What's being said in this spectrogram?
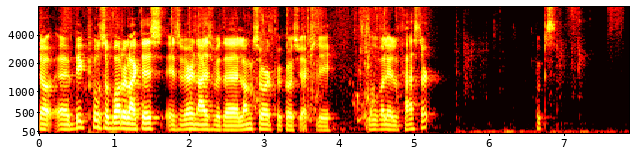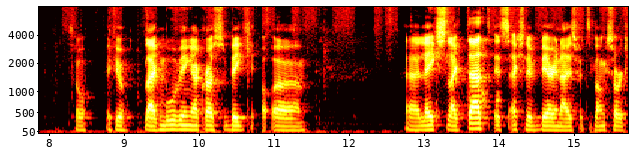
So uh, big pools of water like this is very nice with a longsword because you actually move a little faster. Oops. So if you're like moving across big uh, uh, lakes like that, it's actually very nice with the longsword.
